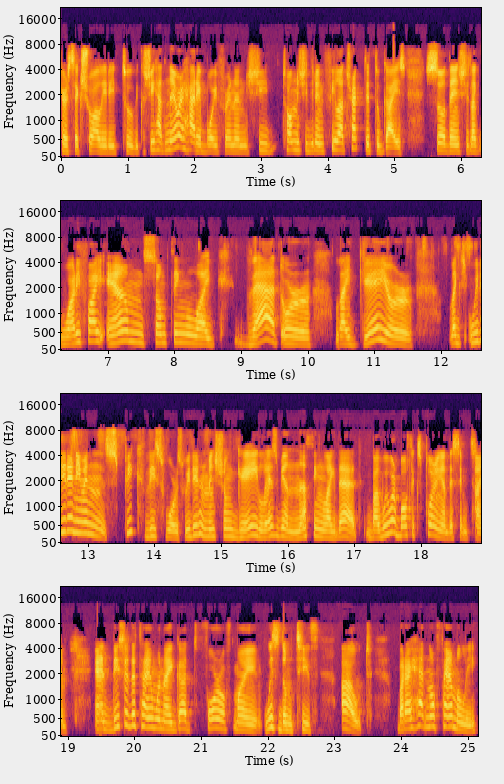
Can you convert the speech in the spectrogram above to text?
her sexuality too because she had never had a boyfriend and she told me she didn't feel attracted to guys. So then she's like, what if I am something like that or like gay or like we didn't even speak these words. We didn't mention gay lesbian nothing like that. But we were both exploring at the same time. And this is the time when i got four of my wisdom teeth out. But i had no family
